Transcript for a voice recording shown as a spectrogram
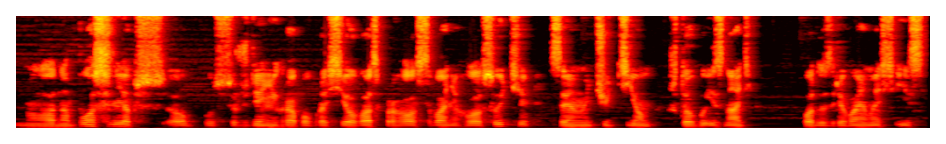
Ну ладно после обсуждения игра попросила вас проголосование. Голосуйте своим чутьем чтобы знать подозреваемость из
